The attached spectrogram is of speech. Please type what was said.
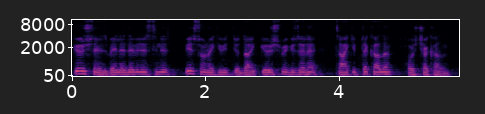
Görüşlerinizi belli edebilirsiniz. Bir sonraki videoda görüşmek üzere. Takipte kalın. Hoşça kalın.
